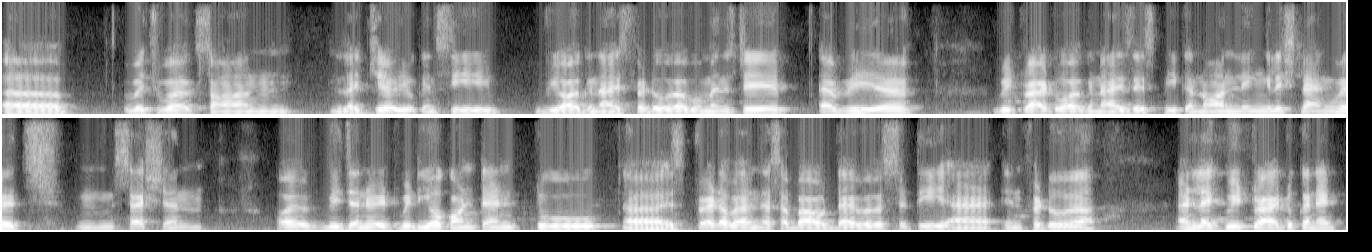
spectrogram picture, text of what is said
Uh, which works on like here you can see we organize fedora women's day every year. We try to organize a speak a non-english language mm, session or we generate video content to uh, spread awareness about diversity and in Fedora, and like we try to connect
